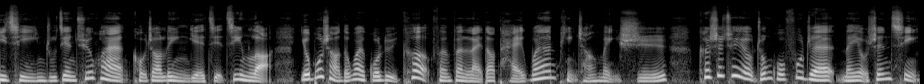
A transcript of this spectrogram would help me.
疫情逐渐趋缓，口罩令也解禁了，有不少的外国旅客纷纷来到台湾品尝美食。可是，却有中国妇人没有申请，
